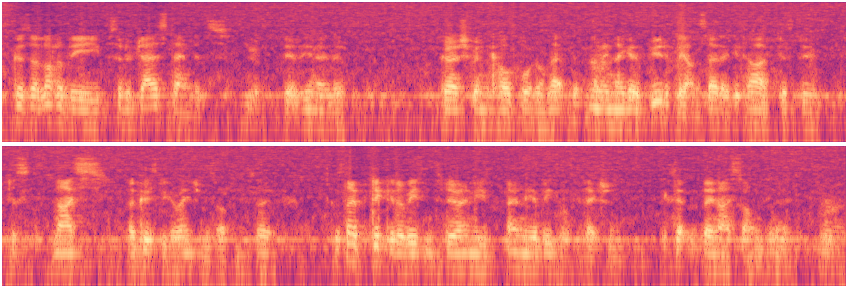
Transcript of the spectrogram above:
because a lot of the sort of jazz standards, the, you know, the Gershwin, Cole Porter, all that. I mean, they go beautifully on solo guitar. Just do just nice acoustic arrangements of them. So there's no particular reason to do only only a Beatles collection, except that they're nice songs. You know,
